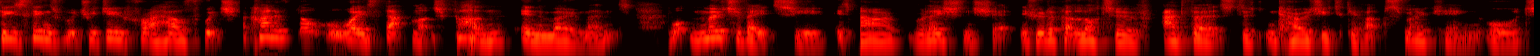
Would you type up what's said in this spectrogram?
these things which we do for our health, which are kind of not always that much fun in the moment. What motivates you is our relationship. If you look at a lot of adverts to encourage you to give up smoking or to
